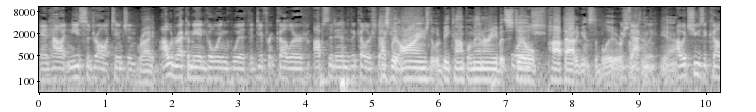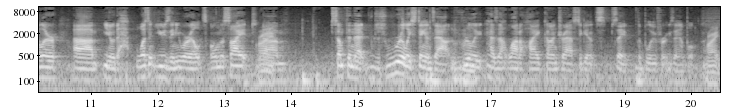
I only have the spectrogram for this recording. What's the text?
and how it needs to draw attention. Right. I would recommend going with a different color, opposite end of the color spectrum. Possibly orange that would be complementary, but still Orange. pop out against the blue or something. Exactly. something. Yeah, I would choose a color, um, you know, that wasn't used anywhere else on the site. Right. Um, something that just really stands out Mm-hmm. and really has a lot of high contrast against, say, the blue, for example. Right.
